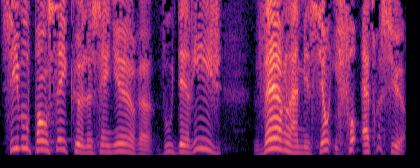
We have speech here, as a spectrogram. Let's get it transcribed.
si vous pensez que le Seigneur euh, vous dirige vers la mission, il faut être sûr,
